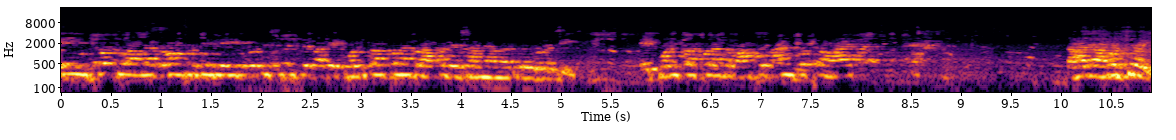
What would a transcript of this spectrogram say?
এই উদ্যোগগুলো আমরা গ্রহণ করেছি এই প্রতিশ্রুতিতে বা এই পরিকল্পনাগুলো আপনাদের সামনে আমরা তুলে ধরেছি। এই পরিকল্পনা বাস্তবায়ন করতে হয় তাহলে অবশ্যই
